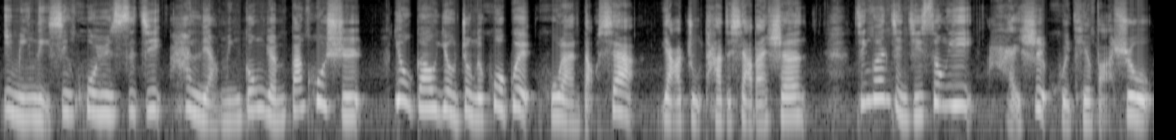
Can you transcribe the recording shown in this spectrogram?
一名李姓货运司机和两名工人搬货时，又高又重的货柜忽然倒下，压住他的下半身。尽管紧急送医，还是回天乏术。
